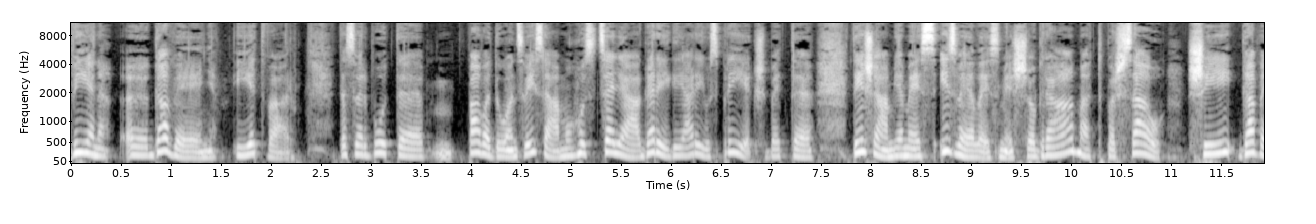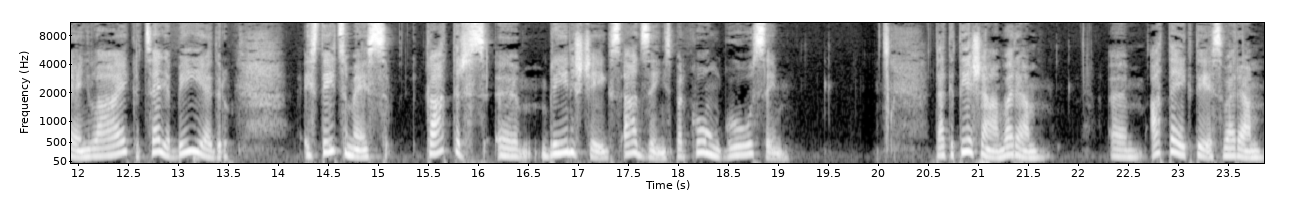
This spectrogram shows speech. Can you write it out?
viena uh, gavēņa ietvaru. Tas var būt uh, pavadonis visā mūsu ceļā, garīgajā arī uz priekšu, bet uh, tiešām, ja mēs izvēlēsimies šo grāmatu par savu šī gavēņa laika ceļa biedru, Es ticu, mēs katrs brīnišķīgas atziņas par kungu gūsim. Tā ka tiešām varam atteikties, varam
